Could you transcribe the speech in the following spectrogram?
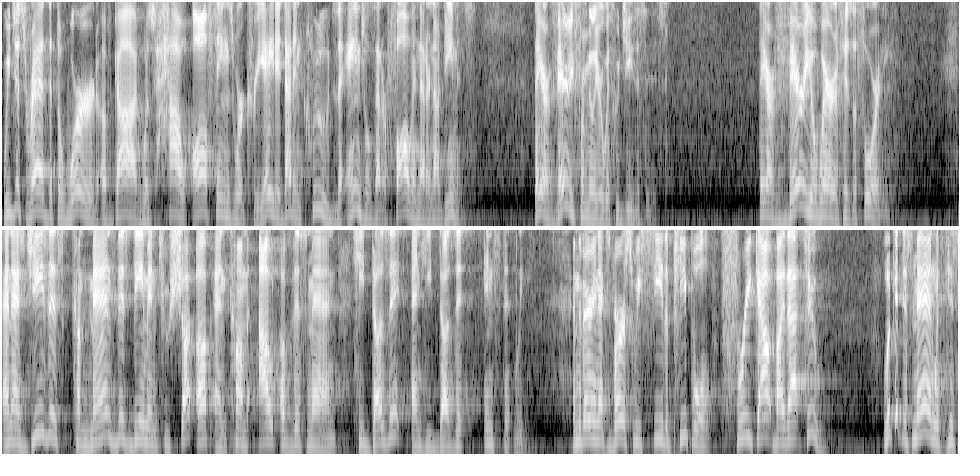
We just read that the Word of God was how all things were created. That includes the angels that are fallen, that are now demons. They are very familiar with who Jesus is. They are very aware of his authority. And as Jesus commands this demon to shut up and come out of this man, he does it and he does it instantly. In the very next verse, we see the people freak out by that too. Look at this man with his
